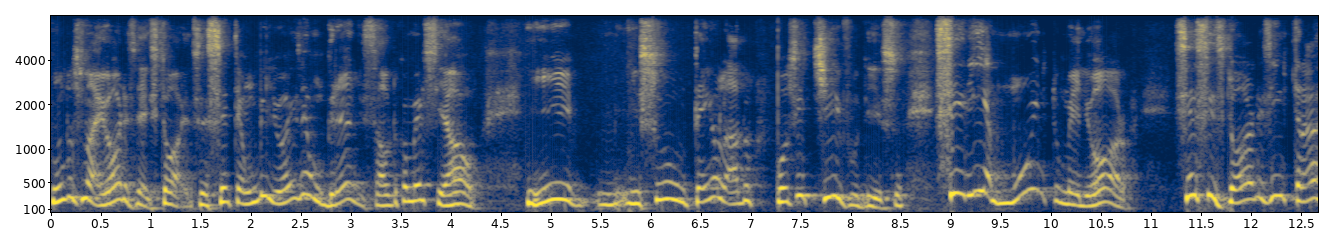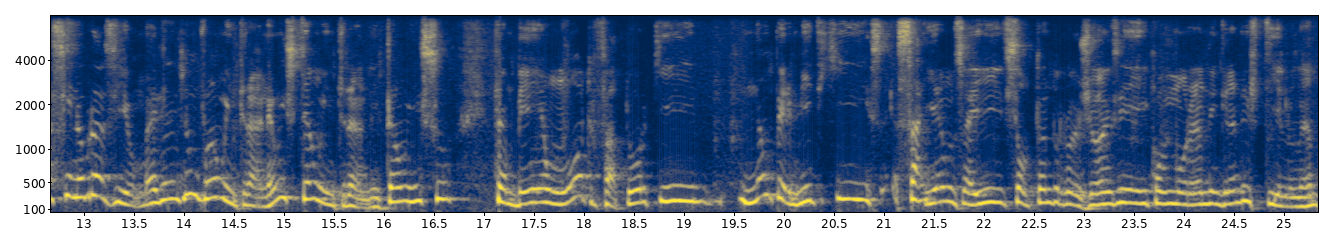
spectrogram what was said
um dos maiores da história. 61 bilhões é um grande saldo comercial. E isso tem o lado positivo disso. Seria muito melhor se esses dólares entrassem no Brasil, mas eles não vão entrar, não estão entrando. Então, isso também é um outro fator que não permite que saiamos aí soltando rojões e comemorando em grande estilo, né?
